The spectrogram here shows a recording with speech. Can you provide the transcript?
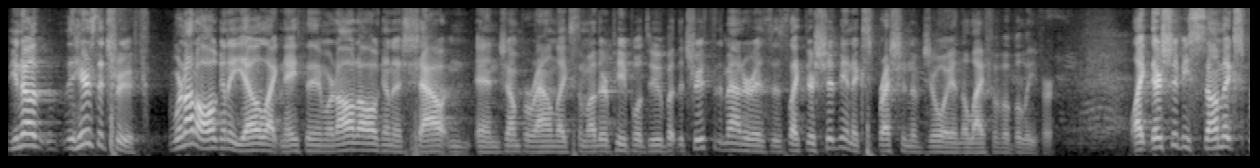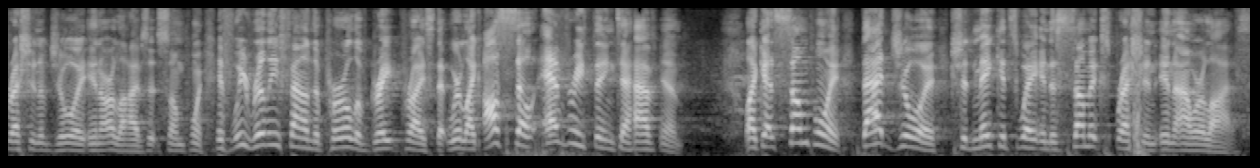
you know, here's the truth. We're not all going to yell like Nathan. We're not all going to shout and, and jump around like some other people do. But the truth of the matter is, is like there should be an expression of joy in the life of a believer. Like there should be some expression of joy in our lives at some point. If we really found the pearl of great price that we're like, I'll sell everything to have him. Like at some point, that joy should make its way into some expression in our lives.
